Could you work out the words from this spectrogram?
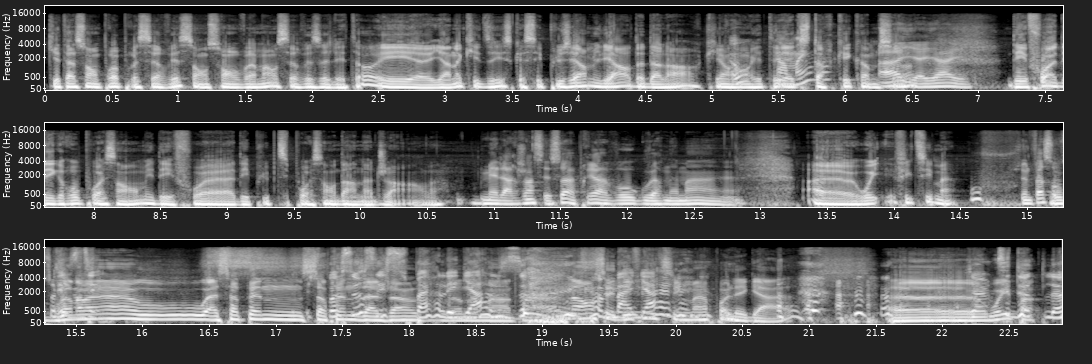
qui est à son propre service. Ils sont vraiment au service de l'État. Et euh, il y en a qui disent que c'est plusieurs milliards de dollars qui ont Oh, été même, extorqués comme ça. Aïe, aïe, aïe. Des fois à des gros poissons, mais des fois à des plus petits poissons dans notre genre. là. Mais l'argent, c'est ça. Après, elle va au gouvernement. Euh, oui, effectivement. C'est une façon Au de gouvernement ou à certaines, suis pas certaines sûre que c'est agences. super légal, ça. Non, c'est définitivement pas légal. Euh, J'ai un oui, petit doute, là.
